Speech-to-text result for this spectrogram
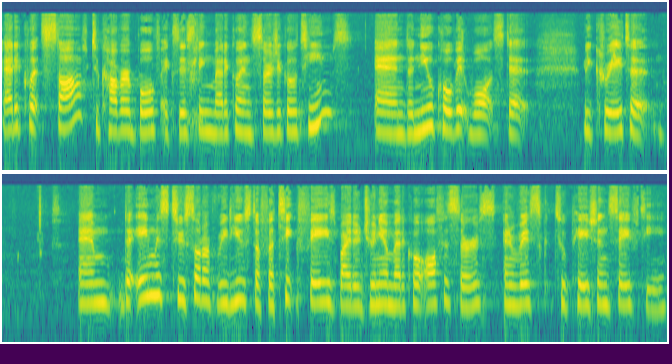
adequate staff to cover both existing medical and surgical teams and the new COVID wards that we created. And the aim is to sort of reduce the fatigue faced by the junior medical officers and risk to patient safety.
